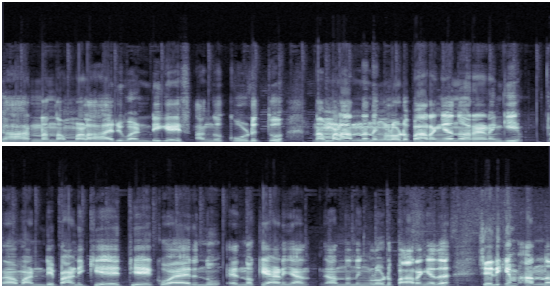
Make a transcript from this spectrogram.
കാരണം നമ്മൾ ആര് വണ്ടി കേസ് അങ്ങ് കൊടുത്തു. നമ്മൾ അന്ന് നിങ്ങളോട് പറഞ്ഞതെന്ന് പറയുകയാണെങ്കിൽ വണ്ടി പണിക്ക് കയറ്റിയേക്കുമായിരുന്നു എന്നൊക്കെയാണ് ഞാൻ അന്ന് നിങ്ങളോട് പറഞ്ഞത്. ശരിക്കും അന്ന്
